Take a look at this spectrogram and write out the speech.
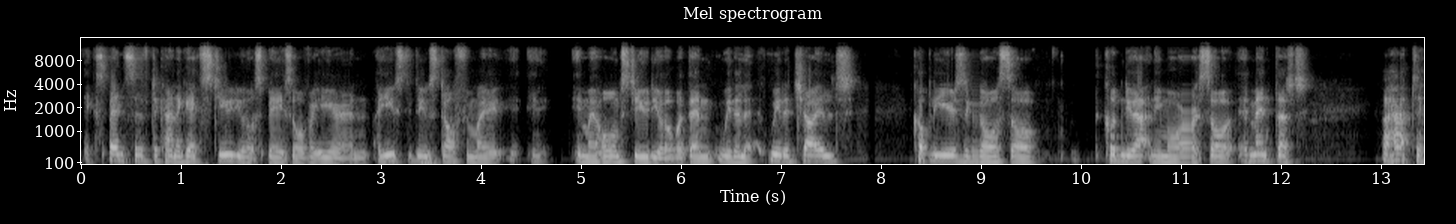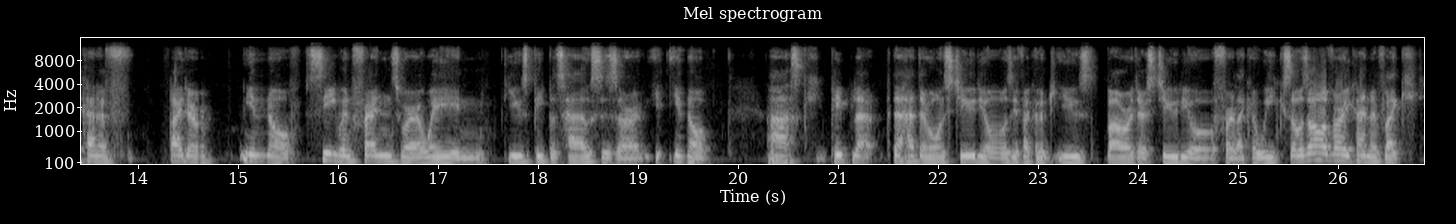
expensive to kind of get studio space over here, and I used to do hmm. stuff in my in, in my home studio. But then we had a, we had a child a couple of years ago, so couldn't do that anymore. So it meant that I had to kind of either you know see when friends were away and use people's houses, or you know ask people that, that had their own studios if I could use borrow their studio for like a week. So it was all very kind of like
